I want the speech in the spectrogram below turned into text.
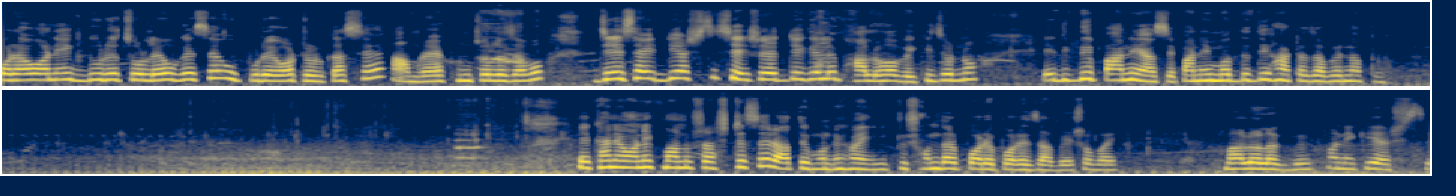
ওরা অনেক দূরে চলেও গেছে, উপরে অটোর কাছে। আমরা এখন চলে যাব। যে সাইড দিয়ে আসছে, সেই সাইড দিয়ে গেলে ভালো হবে। কি জন্য? এদিক দিয়ে পানি আছে, পানির মধ্যে দিয়ে হাঁটা যাবে না তো। এখানে অনেক মানুষ আসতেছে, রাতে মনে হয় একটু সন্ধ্যার পরে পরে যাবে সবাই। ভালো লাগবে, অনেকেই আসছে।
